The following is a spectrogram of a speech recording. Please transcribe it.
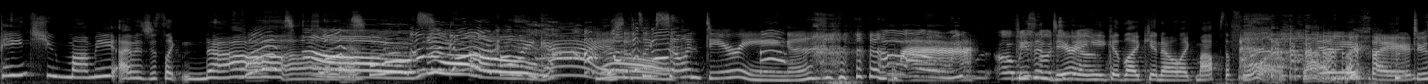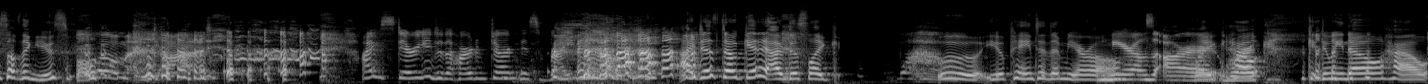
paint you, mommy," I was just like, "No." Oh, Oh my no. Oh oh gosh, that's like so oh. endearing. Oh, we, oh, If he's vote endearing, he could like you know like mop the floor. Yeah, you're like, fired. do something useful. Oh my god. I'm staring into the heart of darkness right now. I just don't get it. I'm just like, Wow. ooh, you painted a mural. Murals are Like how do we know how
